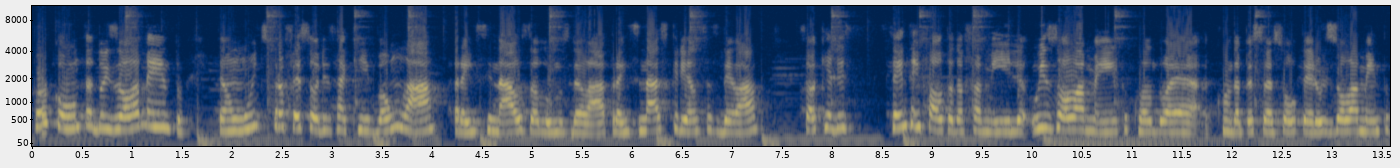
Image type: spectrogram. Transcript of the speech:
por conta do isolamento. Então, muitos professores aqui vão lá para ensinar os alunos de lá, para ensinar as crianças de lá, só que eles sentem falta da família, o isolamento quando é quando a pessoa é solteira, o isolamento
